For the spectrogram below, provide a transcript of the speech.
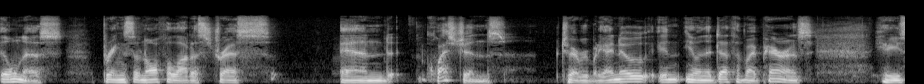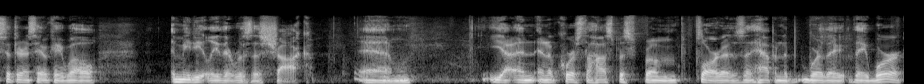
illness brings an awful lot of stress and questions to everybody. I know in you know in the death of my parents, you, know, you sit there and say, okay, well, immediately there was this shock, and yeah, and, and of course the hospice from Florida, as it happened to where they they were,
